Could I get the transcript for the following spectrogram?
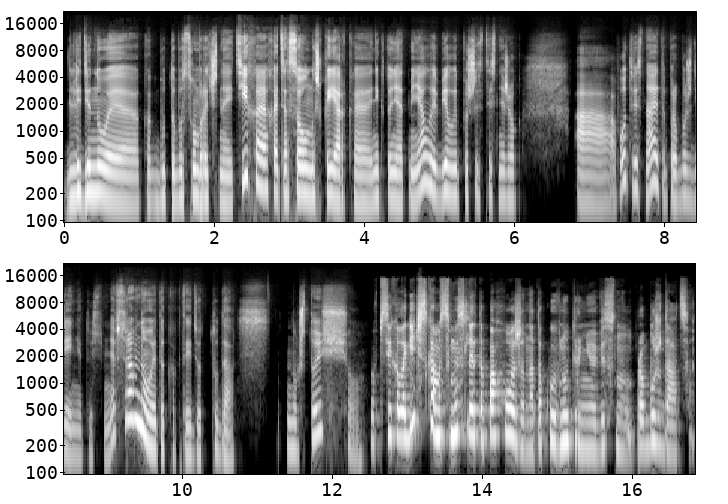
ледяное, как будто бы сумрачное, тихое, хотя солнышко яркое никто не отменял, и белый пушистый снежок. А вот весна это пробуждение. То есть у меня все равно это как-то идет туда. Ну, что еще? В психологическом смысле это похоже на такую внутреннюю весну, пробуждаться.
